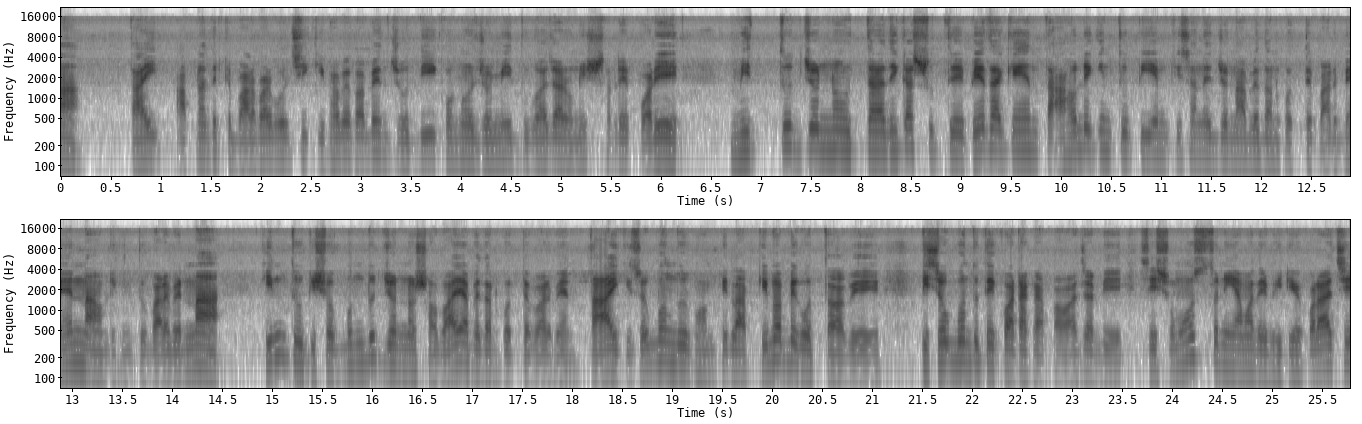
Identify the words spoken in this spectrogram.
না। তাই আপনাদেরকে বারবার বলছি, কীভাবে পাবেন? যদি কোনো জমি দু হাজার উনিশ সালের পরে মৃত্যুর জন্য উত্তরাধিকার সূত্রে পেয়ে থাকেন, তাহলে কিন্তু পিএম কিষাণের জন্য আবেদন করতে পারবেন, না হলে কিন্তু পারবেন না। কিন্তু কৃষক বন্ধুর জন্য সবাই আবেদন করতে পারবেন। তাই কৃষক বন্ধুর ফর্ম ফিল আপ কীভাবে করতে হবে? কৃষক বন্ধুতে ক টাকা পাওয়া যাবে? সেই সমস্ত নিয়ে আমাদের ভিডিও করা আছে।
